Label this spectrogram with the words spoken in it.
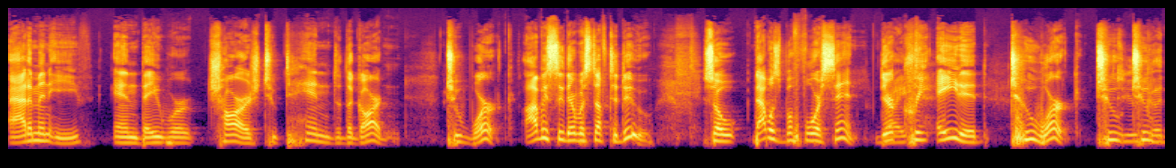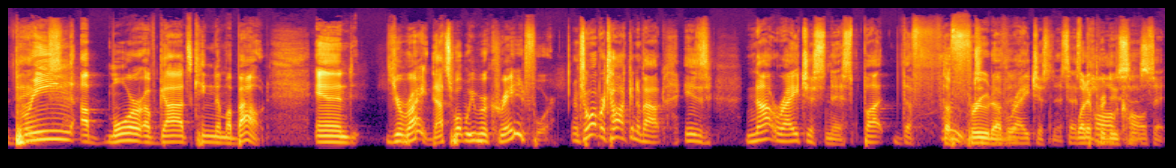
Adam and Eve, and they were charged to tend the garden, to work. Obviously, there was stuff to do. So that was before sin. They're Right. created to work, to, to good things. bring a more of God's kingdom about. And you're right. That's what we were created for. And so what we're talking about is not righteousness, but the fruit, The fruit of, of righteousness, as What it Paul produces. calls it.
